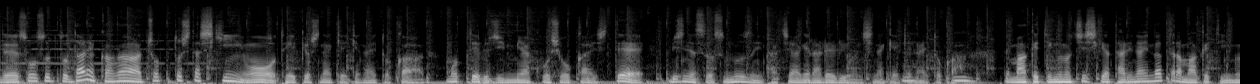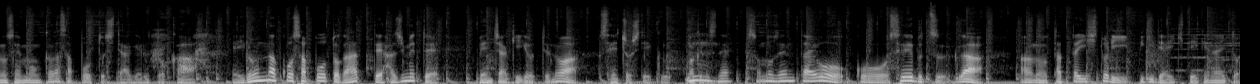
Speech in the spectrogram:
でそうすると誰かがちょっとした資金を提供しなきゃいけないとか持っている人脈を紹介してビジネスをスムーズに立ち上げられるようにしなきゃいけないとか、うんでマーケティングの知識が足りないんだったらマーケティングの専門家がサポートしてあげるとか、い。ろんなこうサポートがあって初めてベンチャー企業っていうのは成長していくわけですね。その全体をこう生物があのたった一人一匹では生きていけないと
